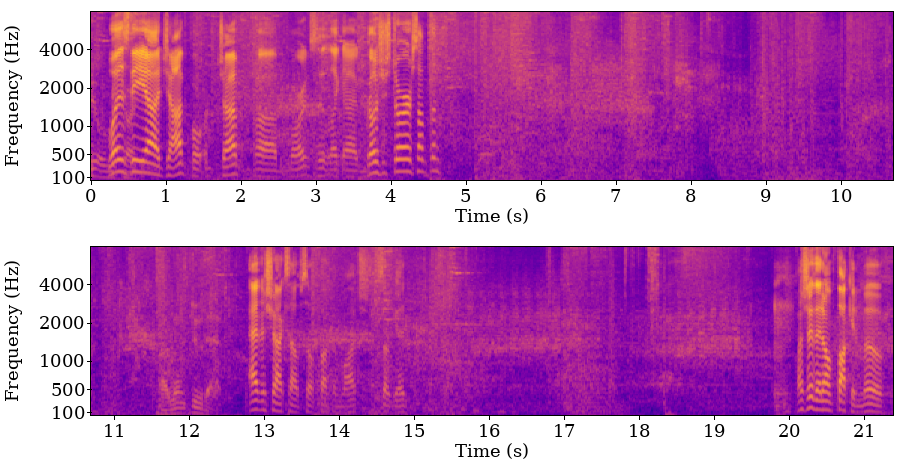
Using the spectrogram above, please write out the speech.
Still What is the uh, job for job uh, morgue? Is it like a grocery store or something? I won't do that. Aftershocks help so fucking much. So good. If they don't fucking move.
